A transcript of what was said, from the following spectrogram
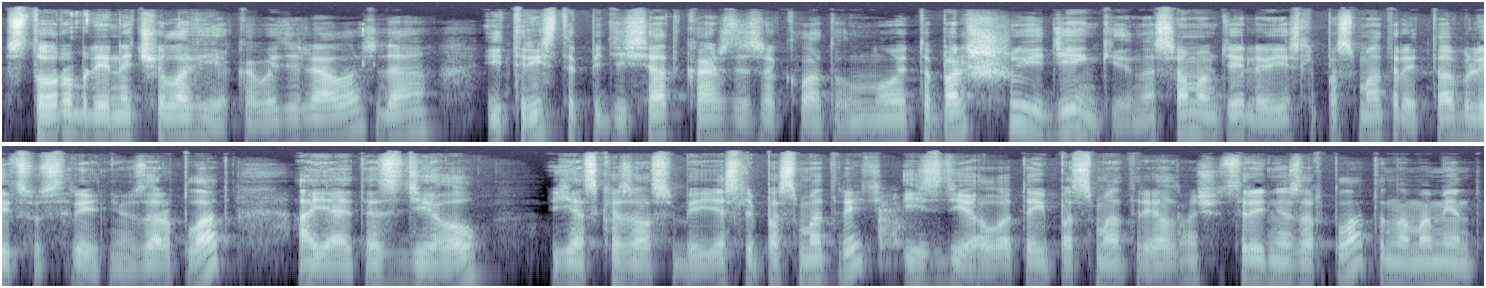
100 рублей на человека выделялось, да, и 350 каждый закладывал. Но это большие деньги. На самом деле, если посмотреть таблицу среднюю зарплат, а я это сделал, я сказал себе, если посмотреть, и сделал это, и посмотрел, значит, средняя зарплата на момент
